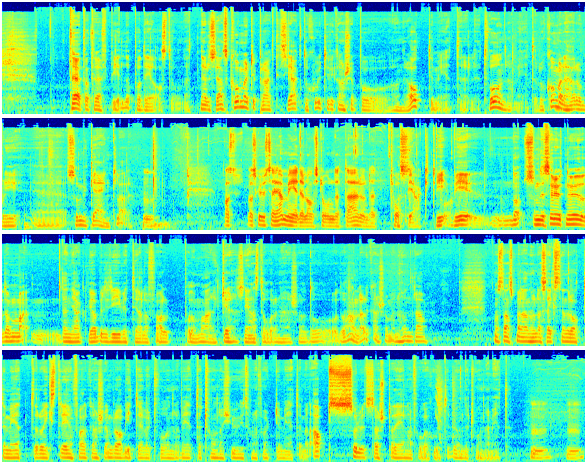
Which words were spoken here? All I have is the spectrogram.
täta träffbilder på det avståndet. När du sen kommer till praktisk jakt då skjuter vi kanske på 180 meter eller 200 meter. Då kommer det här att bli eh, så mycket enklare. Mm. Vad, vad skulle du säga medelavståndet där under toppjakt? Vi, vi, som det ser ut nu, de, den jakt vi har bedrivit i alla fall på de marker de senaste åren här, så då, då handlar det kanske om en 100, någonstans mellan 160 och 180 meter och i extremfall kanske en bra bit över 200 meter, 220-240 meter. Men absolut största delen av frågan skjuter vi under 200 meter. Mm. Mm.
